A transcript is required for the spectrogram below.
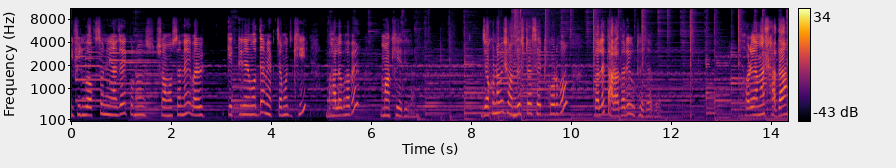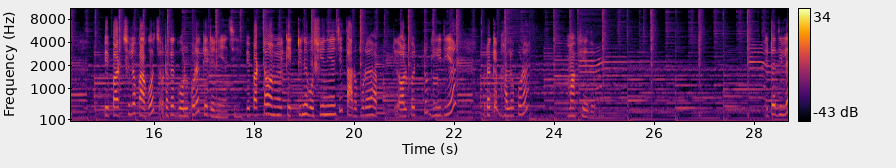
টিফিন বক্সও নেওয়া যায়, কোনো সমস্যা নেই। এবার কেক টিনের মধ্যে আমি এক চামচ ঘি ভালোভাবে মাখিয়ে দিলাম। যখন আমি সন্দেশটা সেট করব, তাহলে তাড়াতাড়ি উঠে যাবে। ঘরে আমার সাদা পেপার ছিল, কাগজ, ওটাকে গোল করে কেটে নিয়েছি। পেপারটাও আমি ওই কেক টিনে বসিয়ে নিয়েছি, তার উপরে অল্প একটু ঘি দিয়ে ওটাকে ভালো করে মাখিয়ে দেব। এটা দিলে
